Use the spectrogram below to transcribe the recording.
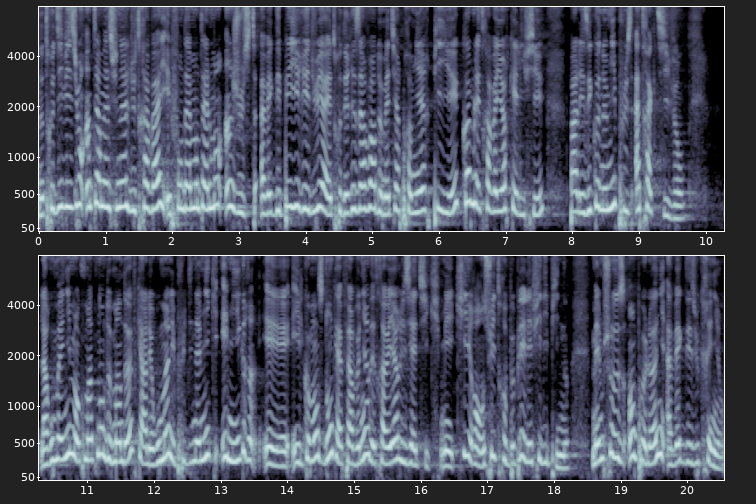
Notre division internationale du travail est fondamentalement injuste, avec des pays réduits à être des réservoirs de matières premières pillés, comme les travailleurs qualifiés, par les économies plus attractives. La Roumanie manque maintenant de main-d'œuvre car les Roumains les plus dynamiques émigrent et, ils commencent donc à faire venir des travailleurs asiatiques. Mais qui ira ensuite repeupler les Philippines? Même chose en Pologne avec des Ukrainiens.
